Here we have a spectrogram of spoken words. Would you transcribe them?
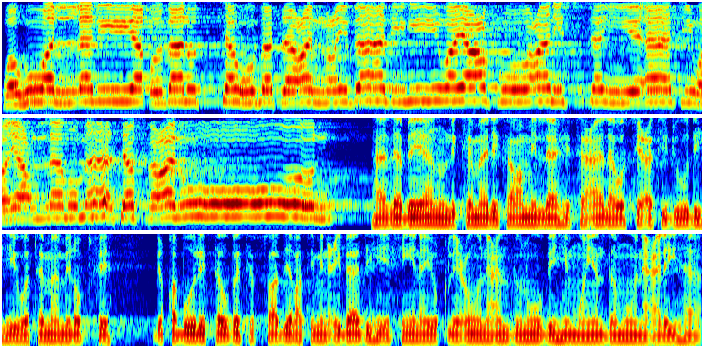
وهو الذي يقبل التوبة عن عباده ويعفو عن السيئات ويعلم ما تفعلون. هذا بيان لكمال كرم الله تعالى وسعة جوده وتمام لطفه بقبول التوبة الصادرة من عباده حين يقلعون عن ذنوبهم ويندمون عليها.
